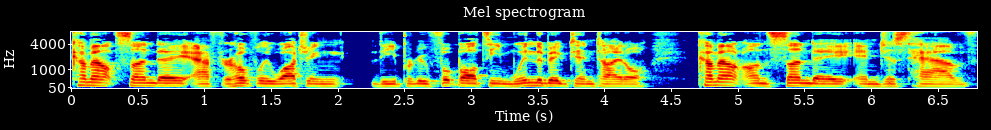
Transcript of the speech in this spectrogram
come out Sunday after hopefully watching the Purdue football team win the Big Ten title, come out on Sunday and just have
